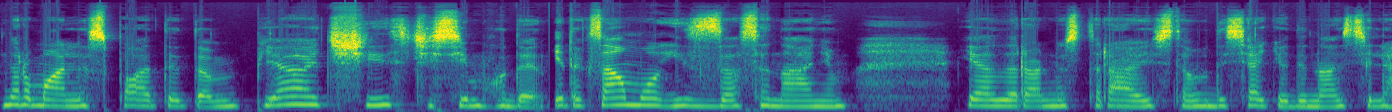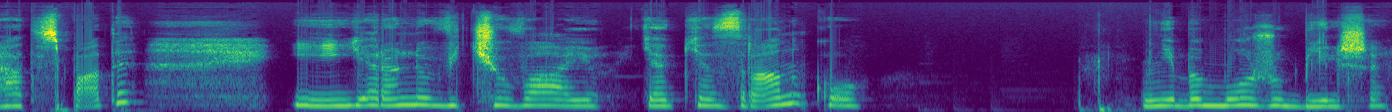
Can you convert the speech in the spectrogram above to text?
нормально спати там 5, 6 чи 7 годин. І так само із засинанням. Я реально стараюсь там в 10-11 лягати спати. І я реально відчуваю, як я зранку ніби можу більше.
